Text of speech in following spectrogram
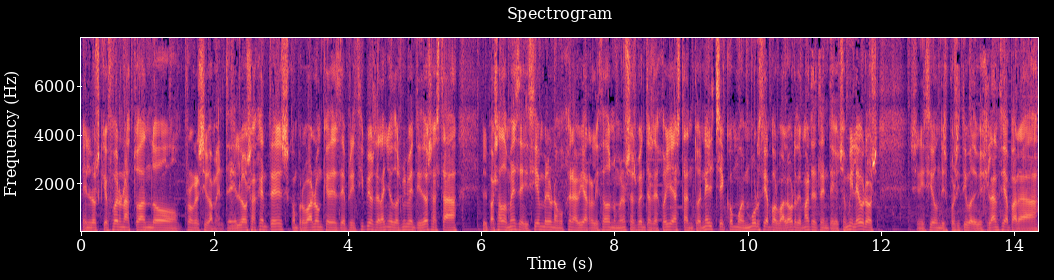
en los que fueron actuando progresivamente. Los agentes comprobaron que desde principios del año 2022 hasta el pasado mes de diciembre una mujer había realizado numerosas ventas de joyas tanto en Elche como en Murcia por valor de más de 38.000 euros. Se inició un dispositivo de vigilancia para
